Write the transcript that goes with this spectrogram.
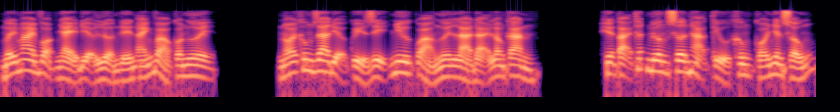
Mấy mai vọt nhảy địa lượn đến ánh vào con ngươi. Nói không ra địa quỷ dị như quả ngươi là Đại Long Căn. Hiện tại thất nương sơn hạ tiểu không có nhân sống.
